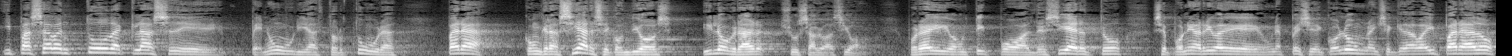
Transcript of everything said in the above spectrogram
y pasaban toda clase de penurias, torturas, para congraciarse con Dios y lograr su salvación. Por ahí iba un tipo al desierto, se ponía arriba de una especie de columna y se quedaba ahí parado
